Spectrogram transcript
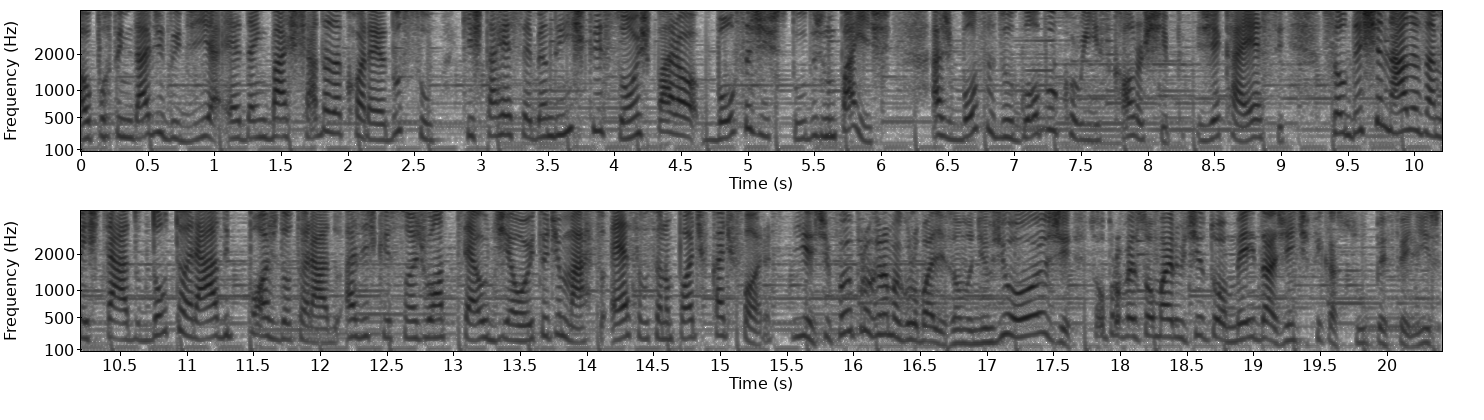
a oportunidade do dia é da Embaixada da Coreia do Sul, que está recebendo inscrições para bolsas de estudos no país. As bolsas do Global Korea Scholarship, GKS, são destinadas a mestrado, doutorado e pós-doutorado. As inscrições vão até o dia 8 de março. Essa você não pode ficar de fora. E este foi o programa Globalizando News de hoje. Sou o professor Mário Tito Almeida. A gente fica super feliz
